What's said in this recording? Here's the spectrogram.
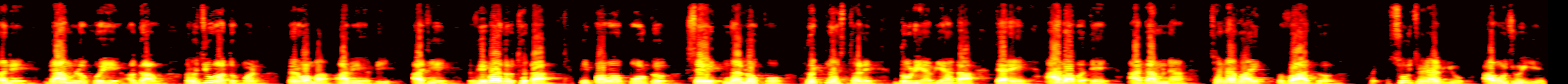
અને ગામ લોકોએ અગાઉ રજૂઆતો પણ કરવામાં આવી હતી. આજે વિવાદો થતા પીપાવા પોર્ટ સહિતના લોકો ઘટના સ્થળે દોડી આવ્યા હતા. ત્યારે આ બાબતે આ ગામના છનાભાઈ વાઘ શું જણાવ્યું? આવો જોઈએ.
